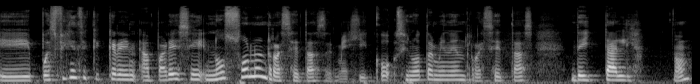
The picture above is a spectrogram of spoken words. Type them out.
Eh, pues fíjense que creen, aparece no solo en recetas de México, sino también en recetas de Italia. ¿No?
